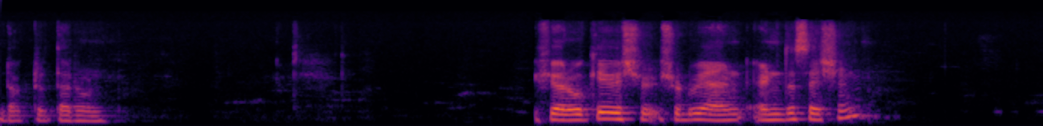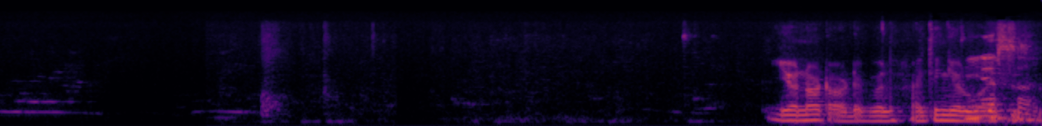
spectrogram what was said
Dr. Tarun. If you're okay, should, should we end, end the session? You're not audible. I think your yes, voice. Sir.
